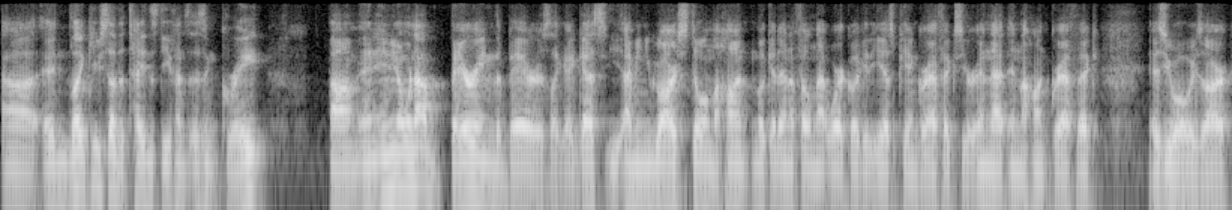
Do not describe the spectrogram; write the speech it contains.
uh, and like you said, the Titans' defense isn't great. Um, and, and you know we're not burying the Bears. Like I guess I mean you are still in the hunt. Look at NFL Network. Look at ESPN graphics. You're in that in the hunt graphic, as you always are.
